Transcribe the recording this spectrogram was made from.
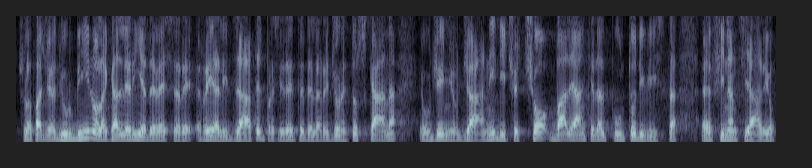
sulla pagina di Urbino la galleria deve essere realizzata. Il presidente della regione toscana, Eugenio Giani, dice ciò vale anche dal punto di vista eh, finanziario.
